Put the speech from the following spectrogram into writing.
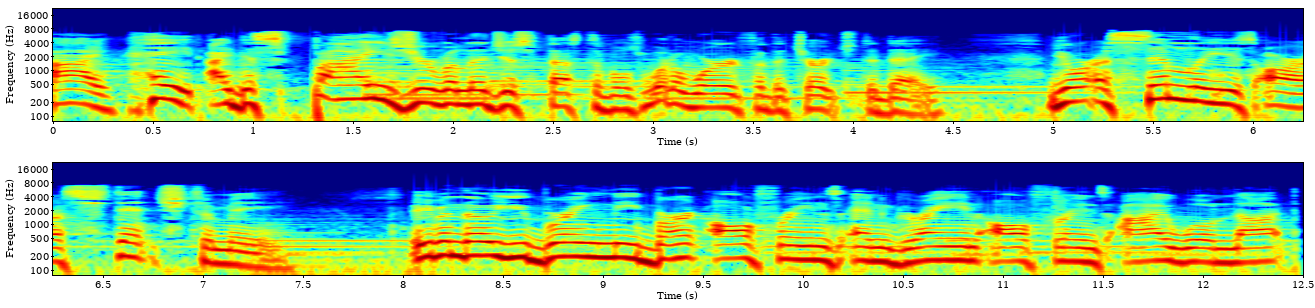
I hate, I despise your religious festivals. What a word for the church today. Your assemblies are a stench to me. Even though you bring me burnt offerings and grain offerings, I will not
